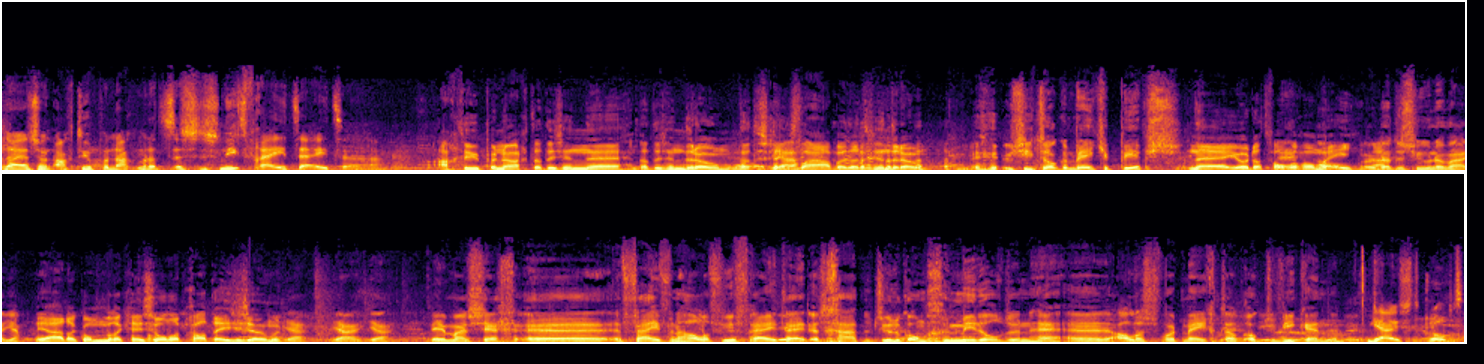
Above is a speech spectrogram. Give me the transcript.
nou ja, zo'n 8 uur per nacht, maar dat is dus niet vrije tijd. Acht uur per nacht, dat is een, uh, dat is een droom. Dat is geen slapen, dat is een droom. U ziet ook een beetje pips? Nee joh, dat valt nee? nog wel mee. Oh, dat is uw normaal, ja. Ja, dat komt omdat ik geen zon heb gehad deze zomer. Ja, ja, ja. Nee, maar zeg, uh, vijf en een half uur vrije tijd. Het gaat natuurlijk om gemiddelden, hè? Uh, alles wordt meegeteld, ook de weekenden. Juist, klopt.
